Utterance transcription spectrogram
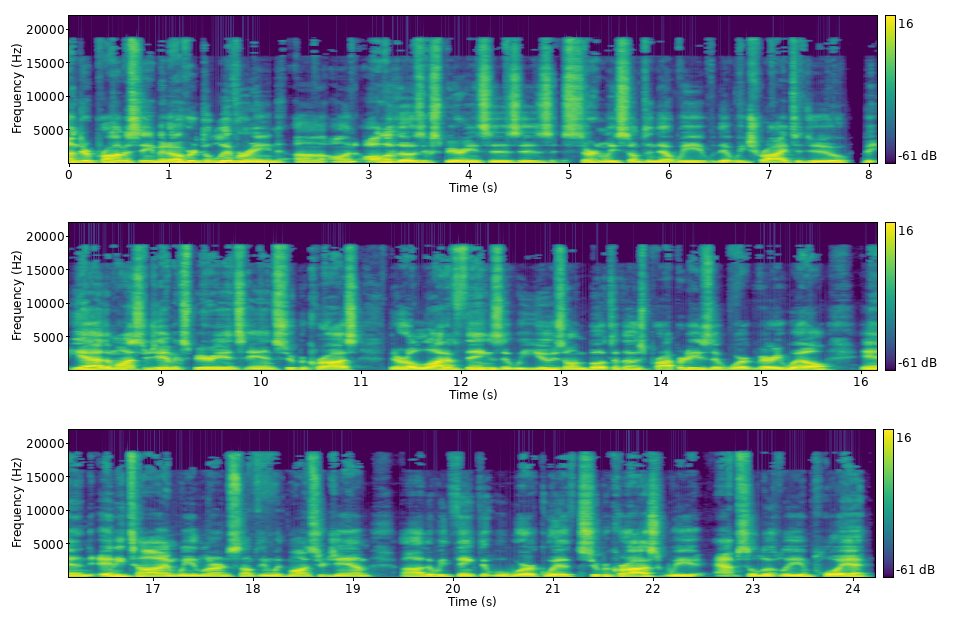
under promising but over delivering uh, on all of those experiences is certainly something that we that we try to do. But yeah the monster jam experience and supercross there are a lot of things that we use on both of those properties that work very well. And anytime we learn something with monster jam uh, that we think that will work with supercross we absolutely employ it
